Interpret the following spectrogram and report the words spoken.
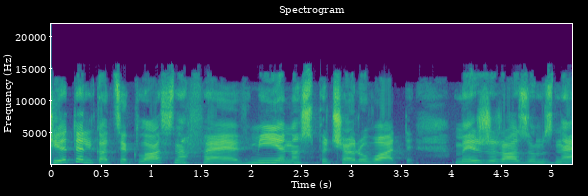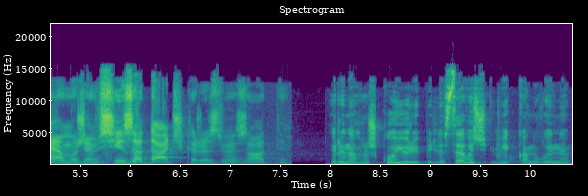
Вчителька це класна фея, вміє нас почарувати. Ми ж разом з нею можемо всі задачки розв'язати. Ірина Гришко, Юрій Підлісевич, Вікка Новини.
